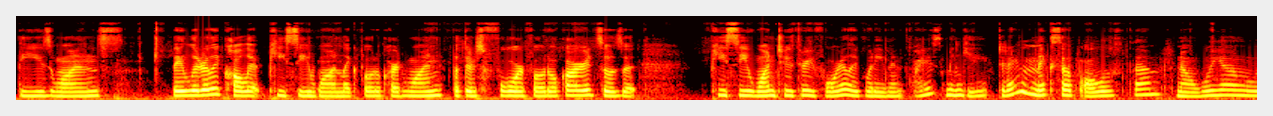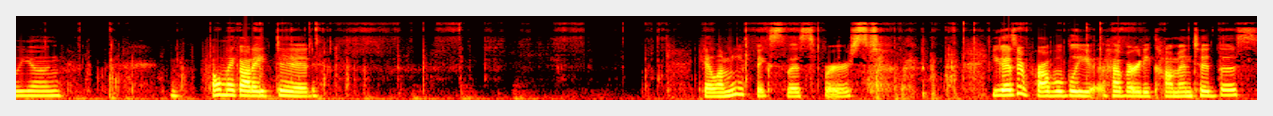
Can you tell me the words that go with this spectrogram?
these ones. They literally call it PC1, like photo card 1, but there's four photo cards. So is it PC 1, 2, 3, 4? Like what even? Why is Mingi? Did I mix up all of them? No, Wooyoung, Wu Young. Oh my god, I did. Okay, let me fix this first. You guys are probably have already commented this.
